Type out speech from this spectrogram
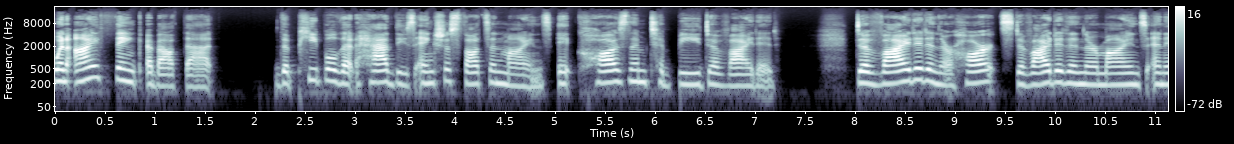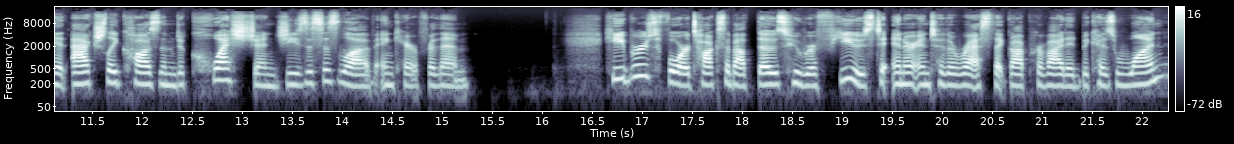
When I think about that, the people that had these anxious thoughts and minds, it caused them to be divided. Divided in their hearts, divided in their minds, and it actually caused them to question Jesus' love and care for them. Hebrews 4 talks about those who refuse to enter into the rest that God provided because one,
